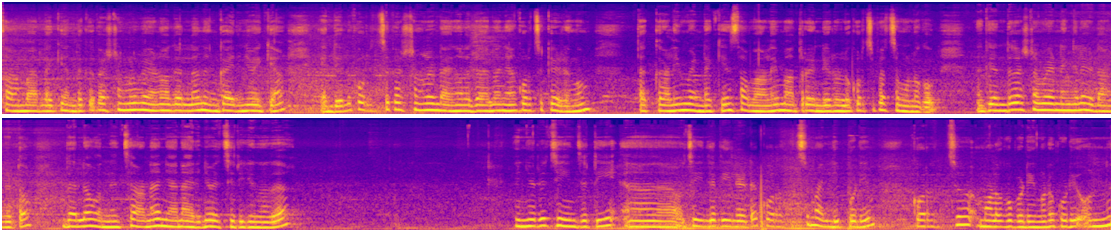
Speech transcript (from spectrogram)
സാമ്പാറിലേക്ക് എന്തൊക്കെ കഷ്ണങ്ങൾ വേണോ അതെല്ലാം നിങ്ങൾക്ക് അരിഞ്ഞു വയ്ക്കാം എന്റെ കയ്യിൽ കുറച്ച് കഷ്ണങ്ങൾ ഉണ്ടായിരുന്നു കാരണം ഞാൻ കുറച്ച് കിഴങ്ങും തക്കാളിയും വെണ്ടയ്ക്കയും സവാളയും മാത്രം എന്റെ കയ്യിലുള്ള. കുറച്ച് പച്ചമുളകും. നിങ്ങൾക്ക് എന്ത് കഷ്ണം വേണമെങ്കിലും ഇടാം കേട്ടോ. ഇതെല്ലാം ഒന്നിച്ചാണ് ഞാൻ അരിഞ്ഞു വെച്ചിരിക്കുന്നത്. ഇനിയൊരു ചീഞ്ചട്ടി ചീഞ്ചട്ടിയിലിട്ട് കുറച്ച് മല്ലിപ്പൊടിയും കുറച്ച് മുളക് പൊടിയും കൂടെ കൂടി ഒന്ന്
